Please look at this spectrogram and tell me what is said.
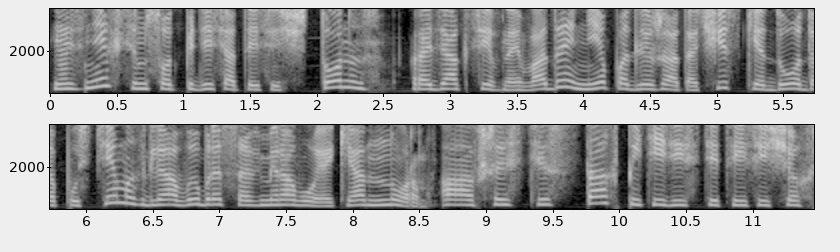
Из них 750 тысяч тонн радиоактивной воды не подлежат очистке до допустимых для выброса в мировой океан норм, а в 650 тысячах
